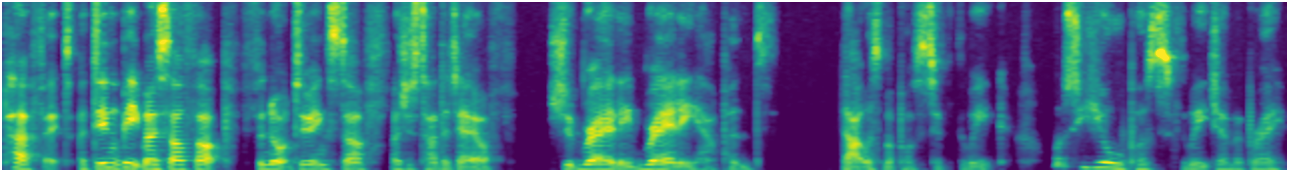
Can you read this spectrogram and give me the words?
perfect. I didn't beat myself up for not doing stuff. I just had a day off. Which rarely, rarely happens. That was my positive of the week. What's your positive of the week, Gemma Bray?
